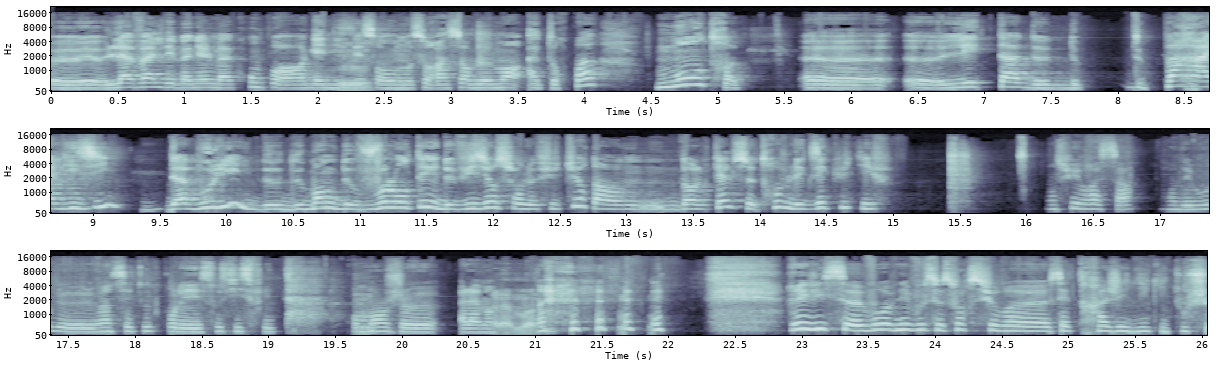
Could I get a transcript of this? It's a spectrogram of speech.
euh, l'aval d'Emmanuel Macron pour organiser son son, rassemblement à Tourcoing, montre euh, euh, l'état de, paralysie, d'abolie, de, manque de volonté et de vision sur le futur dans, lequel se trouve l'exécutif. On suivra ça. Rendez-vous le 27 août pour les saucisses frites. On mange À la main. Régis, vous revenez-vous ce soir sur euh, cette tragédie qui touche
